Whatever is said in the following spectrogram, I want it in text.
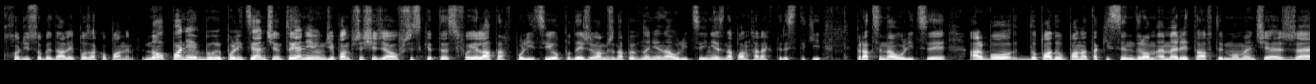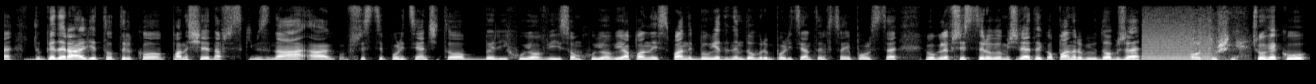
chodzi sobie dalej po Zakopanym. No, panie były policjancie, no to ja nie wiem, gdzie pan przesiedział wszystkie te swoje lata w policji, bo podejrzewam, że na pewno nie na ulicy i nie zna pan charakterystyki pracy na ulicy, albo dopadł pana taki syndrom emeryta w tym momencie, że generalnie to tylko pan się na wszystkim zna, a wszyscy policjanci to byli chujowi są chujowi, a pan, jest, pan był jedynym dobrym policjantem w całej Polsce. W ogóle wszyscy robią źle, tylko pan robił dobrze. Otóż nie. Człowieku,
